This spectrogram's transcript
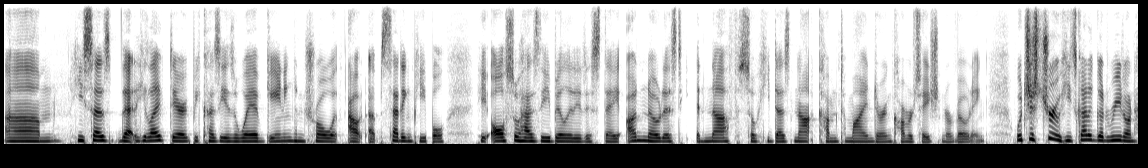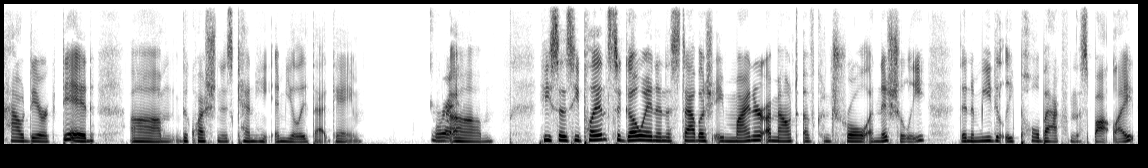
Um, he says that he liked Derrick because he has a way of gaining control without upsetting people. He also has the ability to stay unnoticed enough so he does not come to mind during conversation or voting, which is true. He's got a good read on how Derrick did. Um, the question is, can he emulate that game? Right. Um, he says he plans to go in and establish a minor amount of control initially, then immediately pull back from the spotlight.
